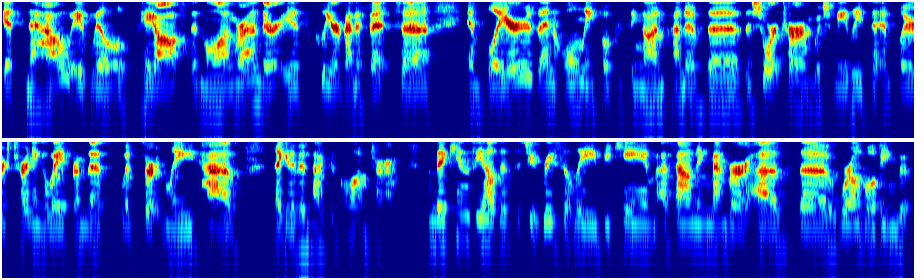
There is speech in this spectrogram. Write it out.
it's now. It will pay off in the long run. There is clear benefit benefit to employers and only focusing on kind of the the short term which may lead to employers turning away from this would certainly have negative impact in the long term McKinsey Health Institute recently became a founding member of the World Wellbeing Movement.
